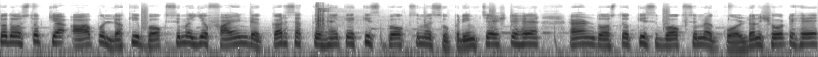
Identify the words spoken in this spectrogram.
तो दोस्तों, क्या आप लकी बॉक्स में ये फाइंड कर सकते हैं कि किस बॉक्स में सुप्रीम चेस्ट है एंड दोस्तों, किस बॉक्स में गोल्डन शॉट है,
